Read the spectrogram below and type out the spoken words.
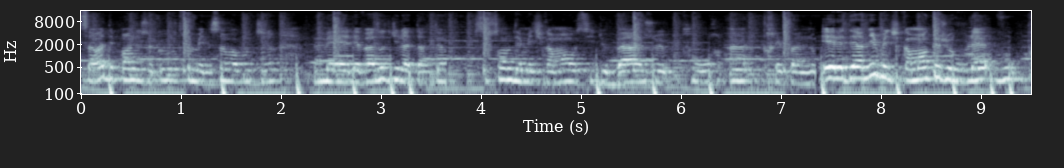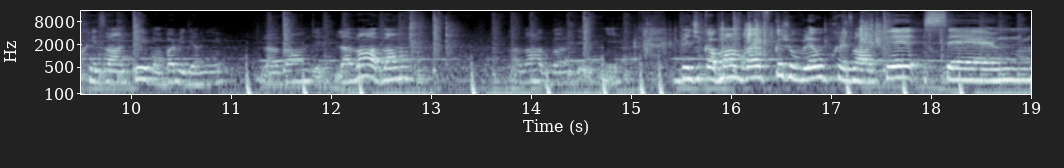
Ça va dépendre de ce que votre médecin va vous dire. Mais les vasodilatateurs, ce sont des médicaments aussi de base pour un trépano. Et le dernier médicament que je voulais vous présenter, bon pas le dernier, l'avant, l'avant, avant, avant, avant dernier. Médicament, bref, que je voulais vous présenter, c'est hum,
